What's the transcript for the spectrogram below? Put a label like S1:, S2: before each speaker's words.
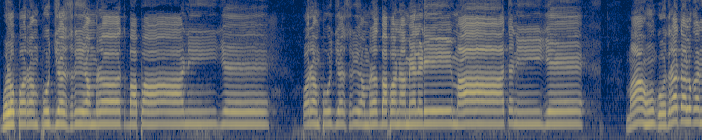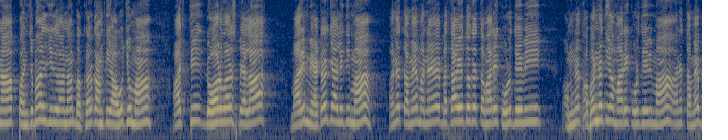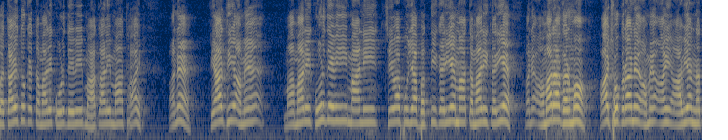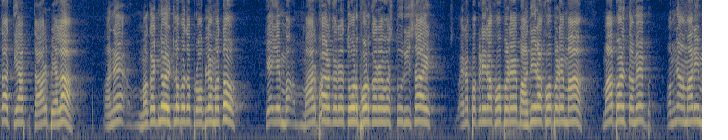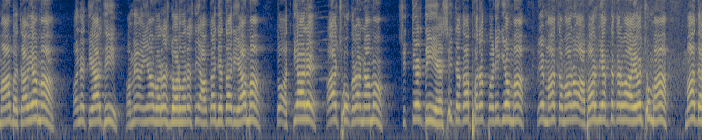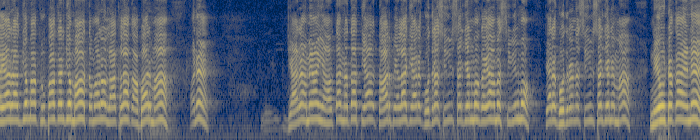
S1: બોલો પરમ પૂજ્ય શ્રી અમૃત બાપાની જે પરમ પૂજ્ય શ્રી અમૃત બાપાના મેલડી માતની જે માં, હું ગોધરા તાલુકાના પંચમહાલ જિલ્લાના બખર ગામથી આવું છું, માં. આજથી દોઢ વર્ષ પહેલાં મારી મેટર ચાલી હતી, માં. અને તમે મને બતાવ્યું હતું કે તમારી કુળદેવી અમને ખબર નથી અમારી કુળદેવી માં અને તમે બતાવ્યું હતું કે તમારી કુળદેવી મહાકાળી માં થાય. અને ત્યારથી અમે અમારી કુળદેવી માની સેવા પૂજા ભક્તિ કરીએ, માં તમારી કરીએ અને અમારા ઘરમાં આ છોકરાને અમે અહીં આવ્યા નહોતા ત્યાં તાર પહેલાં. અને મગજનો એટલો બધો પ્રોબ્લેમ હતો કે એ મારફાડ કરે, તોડફોડ કરે, વસ્તુ રીસાય, એને પકડી રાખવો પડે, બાંધી રાખવો પડે, માં માં પણ તમે અમને અમારી માં બતાવ્યા માં. અને ત્યારથી અમે અહીંયા વર્ષ દોઢ વર્ષથી આવતા જતા રહ્યા માં. તો અત્યારે આ છોકરાનામાં સિત્તેરથી એંસી ટકા ફરક પડી ગયો માં. એ માં તમારો આભાર વ્યક્ત કરવા આવ્યો છું માં. માં, દયા રાખજો માં, કૃપા કરજો માં. તમારો લાખ લાખ આભારમાં. અને જ્યારે અમે અહીં આવતા નહોતા ત્યાં તાર પહેલાં જ્યારે ગોધરા સિવિલ સર્જનમાં ગયા, અમે સિવિલમાં, ત્યારે ગોધરાના સિવિલ સર્જને માં નેવું ટકા એને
